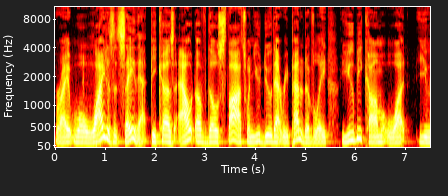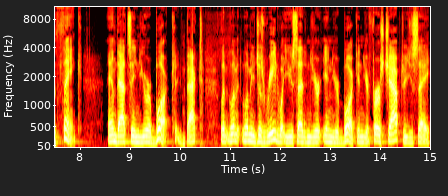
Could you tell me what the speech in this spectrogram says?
Right? Well, why does it say that? Because out of those thoughts, when you do that repetitively, you become what you think, and that's in your book. In fact, let, let, me, let me just read what you said in your in your book. In your first chapter, you say,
